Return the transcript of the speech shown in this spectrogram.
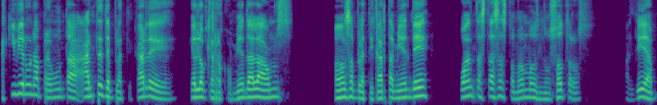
aquí viene una pregunta, antes de platicar de qué es lo que recomienda la OMS, vamos a platicar también de cuántas tazas tomamos nosotros al día.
